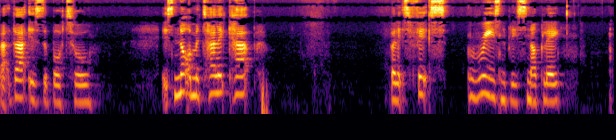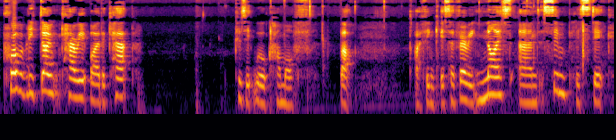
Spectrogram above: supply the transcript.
but that is the bottle. It's not a metallic cap, but it fits reasonably snugly. Probably don't carry it by the cap because it will come off. But I think it's a very nice and simplistic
